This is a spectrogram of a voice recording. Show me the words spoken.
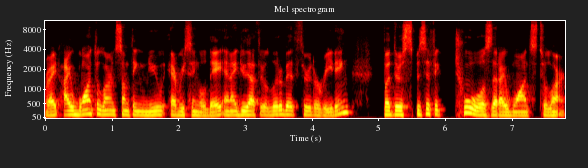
right? I want to learn something new every single day. And I do that through a little bit through the reading but there's specific tools that I want to learn.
